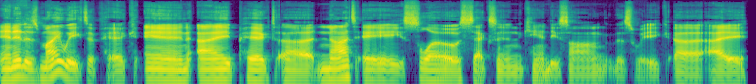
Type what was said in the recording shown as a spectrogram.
And it is my week to pick, and I picked uh, not a slow Sexton Candy song this week. Uh, I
